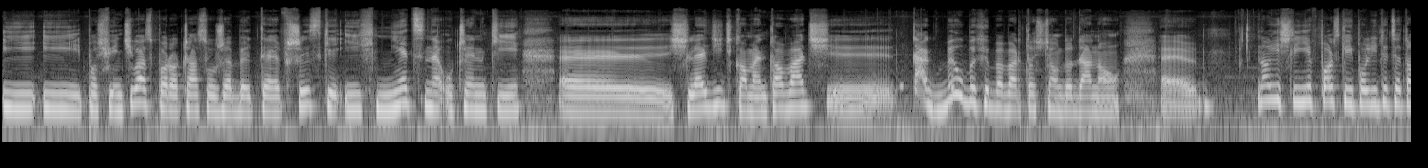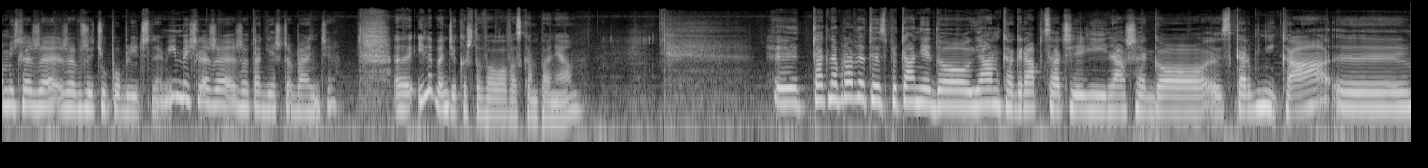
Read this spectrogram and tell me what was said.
i, i poświęciła sporo czasu, żeby te wszystkie ich niecne uczynki e, śledzić, komentować. E, tak, byłby chyba wartością dodaną. No, jeśli nie w polskiej polityce, to myślę, że, że w życiu publicznym. I myślę, że, że tak jeszcze będzie. Ile będzie kosztowała was kampania? Y, Tak naprawdę to jest pytanie do Janka Grabca, czyli naszego skarbnika. Y,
